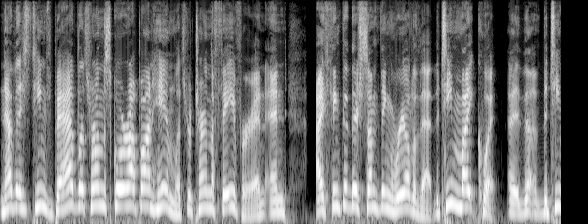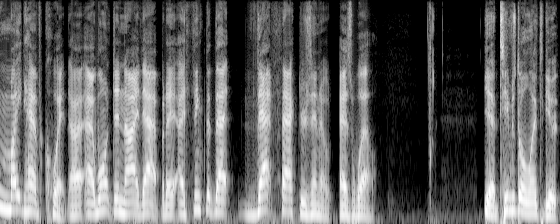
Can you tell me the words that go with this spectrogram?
Now that his team's bad, let's run the score up on him. Let's return the favor. And and I think that there's something real to that. The team might quit. Uh, the, the team might have quit. I, I won't deny that, but I, I think that, that that factors in as well. Yeah, teams don't like to get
